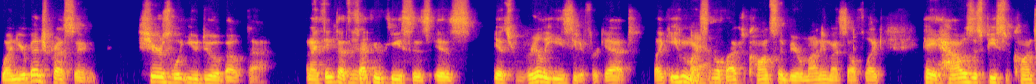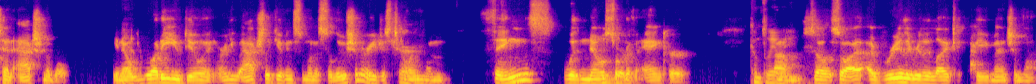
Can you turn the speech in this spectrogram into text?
when you're bench pressing here's what you do about that and i think that yeah. second piece is is it's really easy to forget like even yeah. myself i have to constantly be reminding myself like hey how is this piece of content actionable you know yeah. what are you doing are you actually giving someone a solution or are you just sure. telling them things with no mm-hmm. sort of anchor completely um, so so I, I really really like how you mentioned that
